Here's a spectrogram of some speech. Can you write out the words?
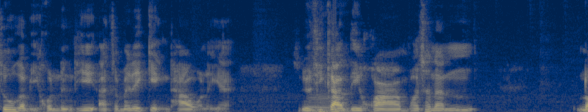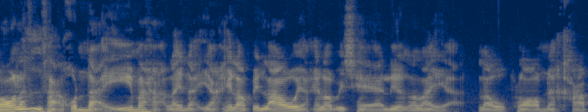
สู้กับอีกคนหนึ่งที่อาจจะไม่ได้เก่งเท่าอะไรเงี้ยอยู่ที่การตีความ เพราะฉะนั้น น้องนักศึกษาคนไหนมหาลัยไหน อยากให้เราไปเล่า อยากให้เราไปแชร์เรื่องอะไรอะ เราพร้อมนะครับ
